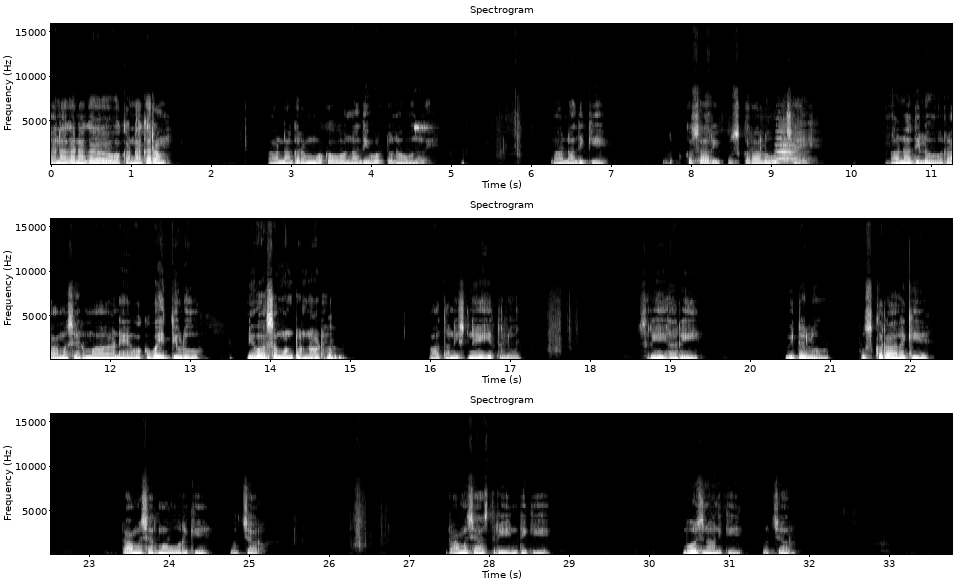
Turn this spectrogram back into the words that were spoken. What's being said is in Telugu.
అనగనగా ఒక నగరం. ఆ నగరం ఒక నది ఒడ్డున ఉంది. ఆ నదికి ఒకసారి పుష్కరాలు వచ్చాయి. ఆ నదిలో రామశర్మ అనే ఒక వైద్యుడు నివాసం ఉంటున్నాడు అతని స్నేహితులు శ్రీహరి విటలు పుష్కరాలకి రామశర్మ ఊరికి వచ్చారు. రామశాస్త్రి ఇంటికి భోజనానికి వచ్చారు.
